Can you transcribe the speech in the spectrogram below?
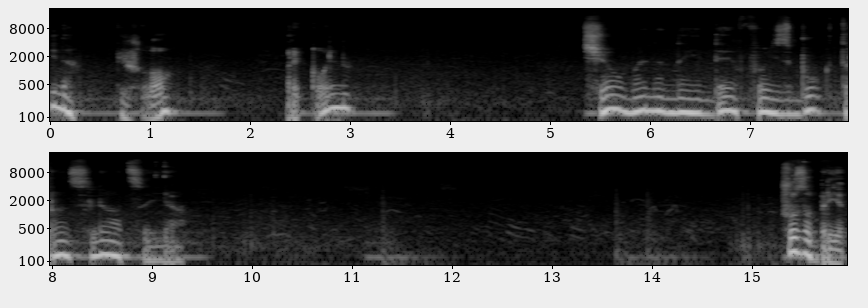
Іде. Пішло. Прикольно. Чо у мене не йде Фейсбук трансляція? Що за бред?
